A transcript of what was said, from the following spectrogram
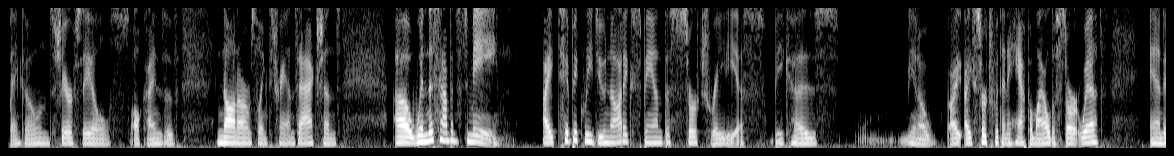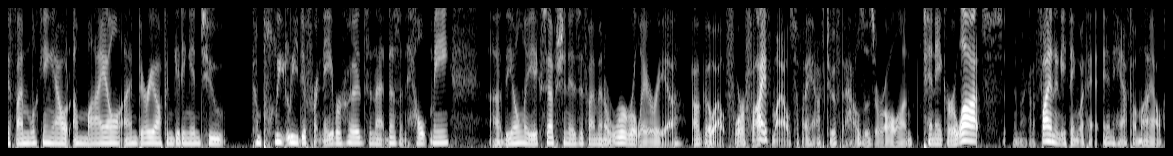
bank owns, sheriff sales, all kinds of non arm's length transactions. Uh, when this happens to me, I typically do not expand the search radius because, you know, I, I search within a half a mile to start with. And if I'm looking out a mile, I'm very often getting into completely different neighborhoods, and that doesn't help me. Uh, the only exception is if I'm in a rural area, I'll go out four or five miles if I have to. If the houses are all on 10 acre lots, I'm not going to find anything within half a mile.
